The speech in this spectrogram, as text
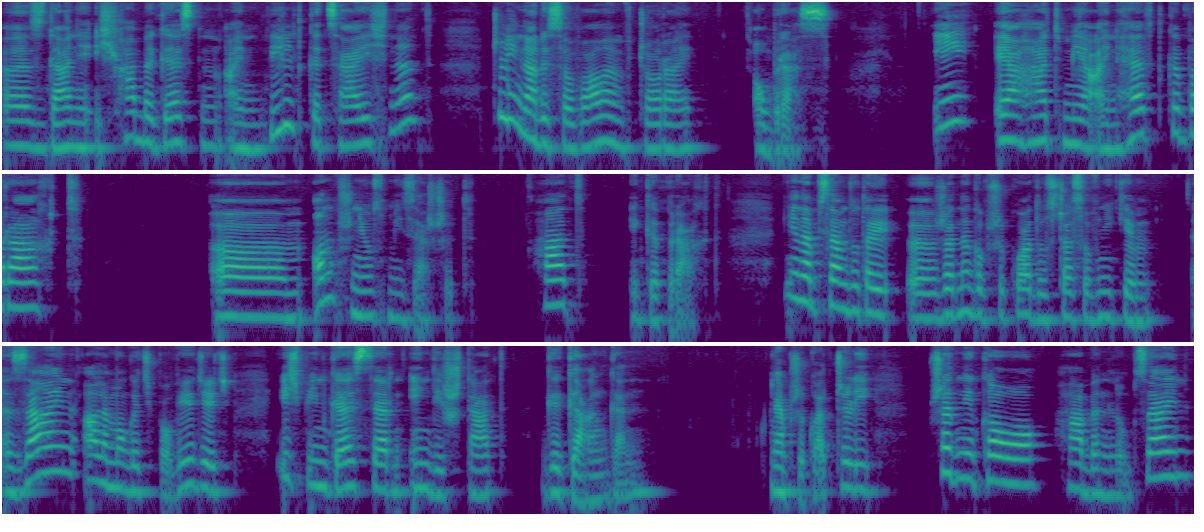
e, zdanie Ich habe gestern ein Bild gezeichnet, czyli narysowałem wczoraj obraz. I er hat mir ein Heft gebracht. Um, on przyniósł mi zeszyt. Hat i gebracht. Nie napisałam tutaj e, żadnego przykładu z czasownikiem sein, ale mogę Ci powiedzieć Ich bin gestern in die Stadt gegangen. Na przykład, czyli przednie koło haben lub sein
